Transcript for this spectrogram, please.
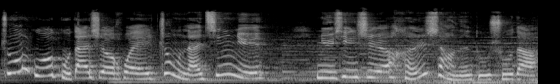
中国古代社会重男轻女，女性是很少能读书的。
